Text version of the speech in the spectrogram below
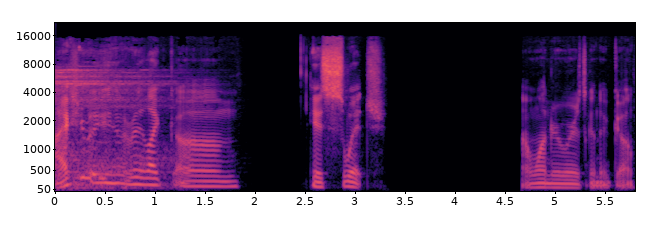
I actually really, really like um, his switch. I wonder where it's gonna go.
